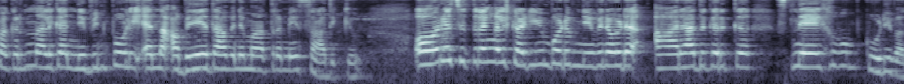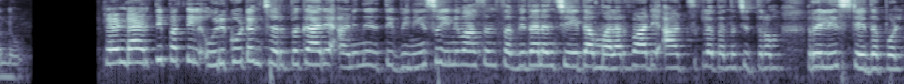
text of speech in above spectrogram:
പകർന്നു നൽകാൻ നിവിൻ പോളി എന്ന അഭിനേതാവിന് മാത്രമേ സാധിക്കൂ. ഓരോ ചിത്രങ്ങൾ കഴിയുമ്പോഴും നിവിനോട് ആരാധകർക്ക് സ്നേഹവും കൂടി വന്നു. രണ്ടായിരത്തി പത്തിൽ ഒരു കൂട്ടം ചെറുപ്പക്കാരെ അണിനിരത്തി വിനീത് ശ്രീനിവാസൻ സംവിധാനം ചെയ്ത മലർവാടി ആർട്സ് ക്ലബ് എന്ന ചിത്രം റിലീസ് ചെയ്തപ്പോൾ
